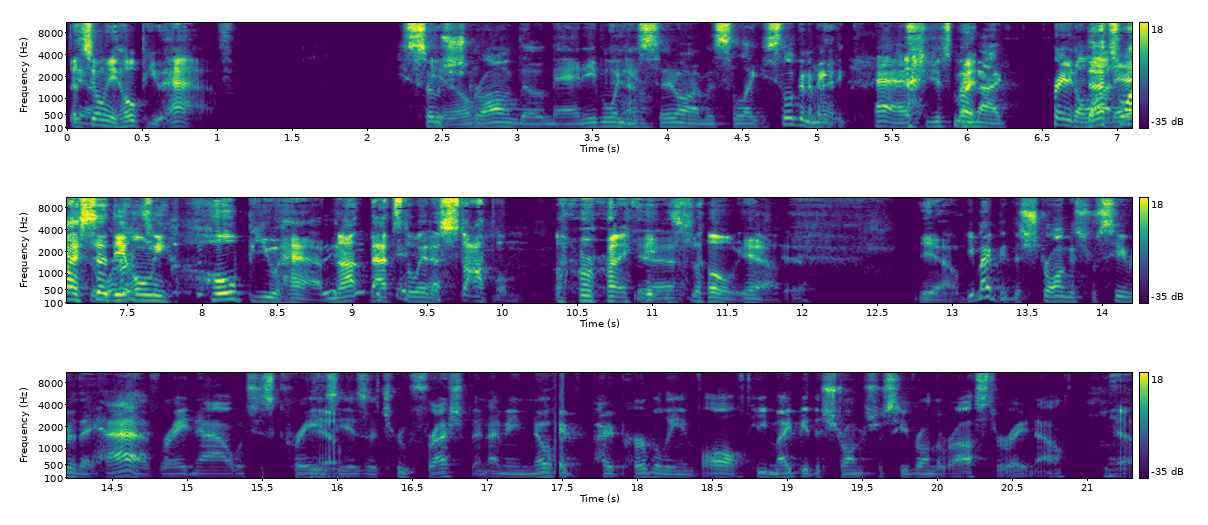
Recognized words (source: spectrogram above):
That's yeah. the only hope you have. He's so you know? strong, though, man. Even when you sit on him, it's like he's still going to make the catch. You just might right. not create a that's lot. That's why I said the only hope you have. Not that's the way to stop him, right? So yeah. Yeah. He might be the strongest receiver they have right now, which is crazy yeah. as a true freshman. I mean, no hyperbole involved. He might be the strongest receiver on the roster right now. Yeah.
